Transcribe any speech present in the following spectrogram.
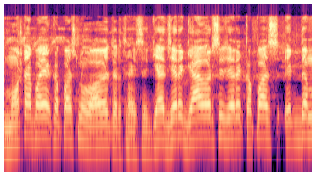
મોટા પાયે કપાસનું વાવેતર થાય છે. જ્યારે ગયા વર્ષે જ્યારે કપાસ એકદમ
